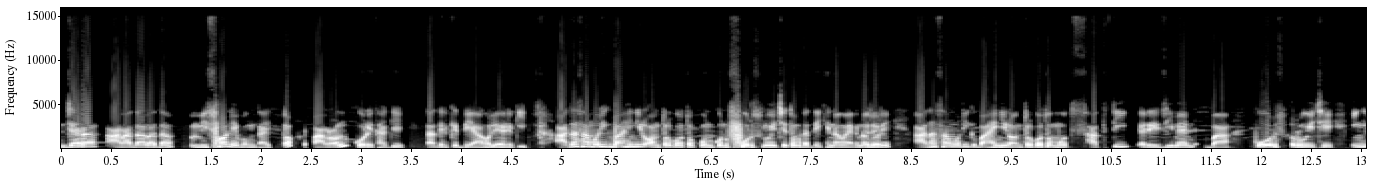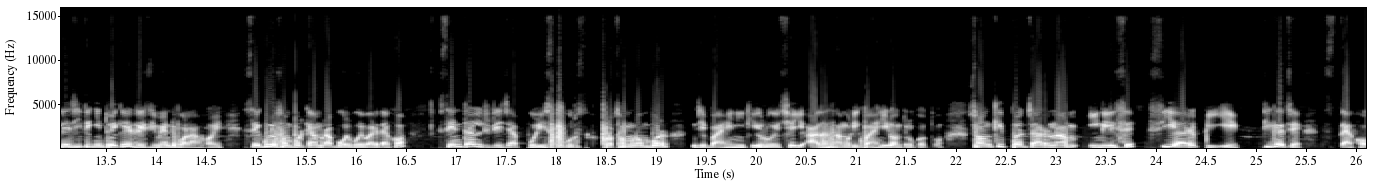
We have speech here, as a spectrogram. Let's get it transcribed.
যারা আলাদা আলাদা মিশন এবং দায়িত্ব পালন করে থাকে। তাদেরকে দেয়া হলে আর কি। আধা সামরিক বাহিনীর অন্তর্গত কোন কোন ফোর্স রয়েছে তোমরা দেখে নাও এক নজরে। আধা সামরিক বাহিনীর অন্তর্গত মোট সাতটি রেজিমেন্ট বা ফোর্স রয়েছে। ইংরেজিতে কিন্তু একে রেজিমেন্ট বলা হয়। সেগুলো সম্পর্কে আমরা বলব। এবারে দেখো সেন্ট্রাল রিজার্ভ পুলিশ ফোর্স প্রথম নম্বর যে বাহিনীটি রয়েছে, এই আধা সামরিক বাহিনীর অন্তর্গত। সংক্ষিপ্ত যার নাম ইংলিশে সিআরপিএফ ঠিক আছে? দেখো,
